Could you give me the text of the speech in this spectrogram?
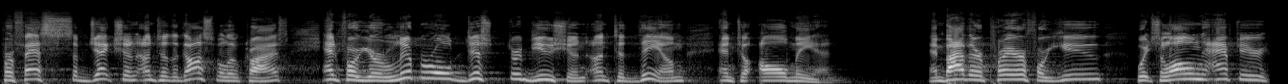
professed subjection unto the gospel of Christ, and for your liberal distribution unto them and to all men. And by their prayer for you, which long after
